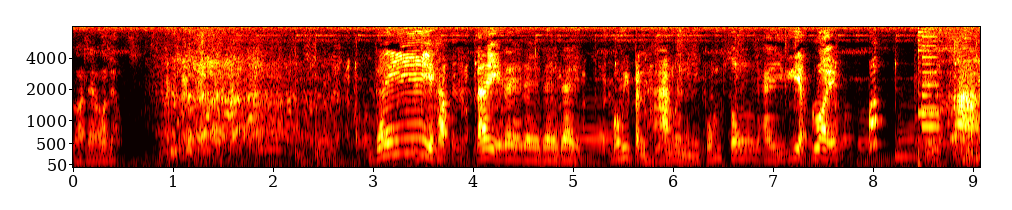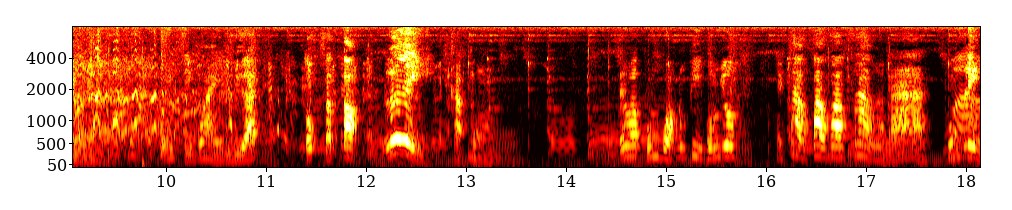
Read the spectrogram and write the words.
รอดแล้วรอดแล้ว ได้ครับ ได้ได้ได้ได้ได้บ่มีปัญหามื้อนี้ ผมส่งให้เรียบร้อยปั๊บลูกค้ามื้อนี้ผมสิบ่ให้เหลือ ตกสต็อกเลยครับผม แต่ว่าผมบอกลูกพี่ผมอยู่ให้ฟ้าวฟ้าวฟ้าวฟ้าวนะผมเร่ง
